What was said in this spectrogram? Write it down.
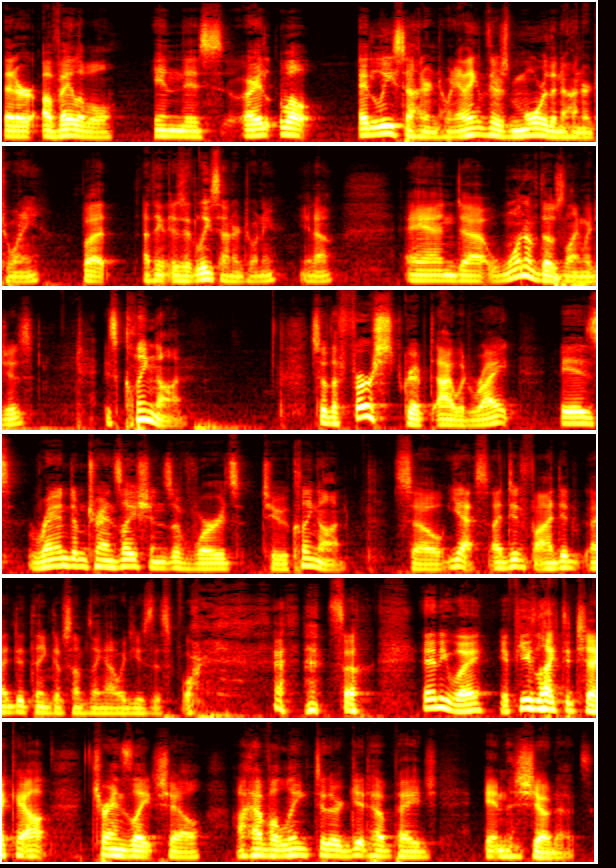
that are available in this or well at least 120. I think there's more than 120, but I think there's at least 120, you know. And uh, one of those languages is Klingon. So the first script I would write is random translations of words to Klingon. So yes, I did I did I did think of something I would use this for. so anyway, if you'd like to check out Translate Shell, I have a link to their GitHub page in the show notes.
